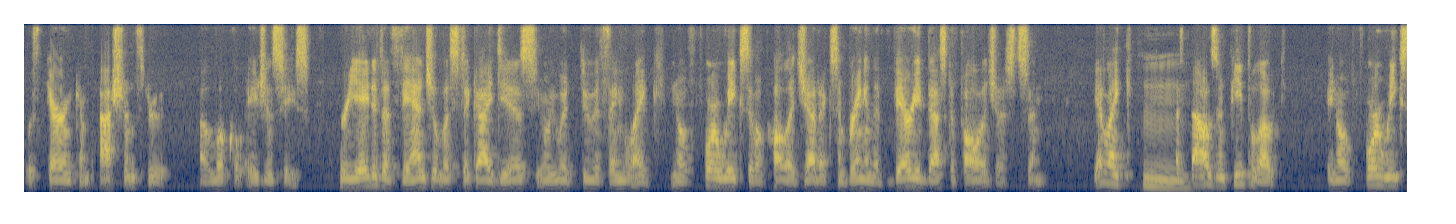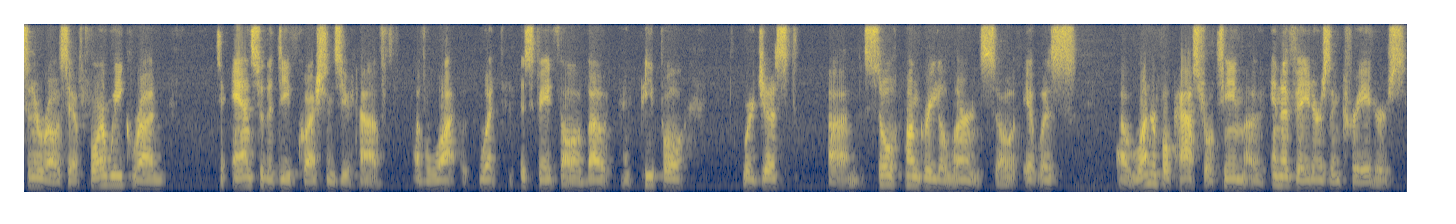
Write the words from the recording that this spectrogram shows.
with care and compassion through uh, local agencies creative evangelistic ideas. You know, we would do a thing like, you know, four weeks of apologetics and bring in the very best apologists and get like hmm. a thousand people out, you know, four weeks in a row, say a four week run to answer the deep questions you have of what what is faith all about. And people were just um, so hungry to learn. So it was a wonderful pastoral team of innovators and creators.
